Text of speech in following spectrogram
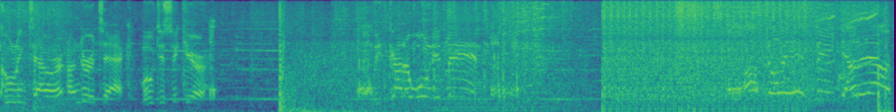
Cooling tower under attack. Move to secure. We've got a wounded man. Hostile ASD down and out.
